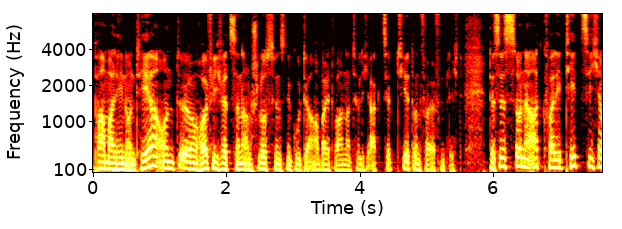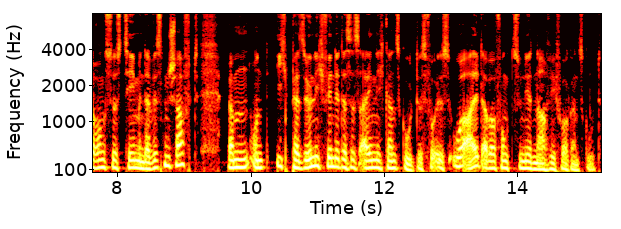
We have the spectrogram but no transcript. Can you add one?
paar Mal hin und her und äh, häufig wird es dann am Schluss, wenn es eine gute Arbeit war, natürlich akzeptiert und veröffentlicht. Das ist so eine Art Qualität Qualitätssicherungssystem in der Wissenschaft. Ähm, und ich persönlich finde, das ist eigentlich ganz gut. Das ist uralt, aber funktioniert nach wie vor ganz gut.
